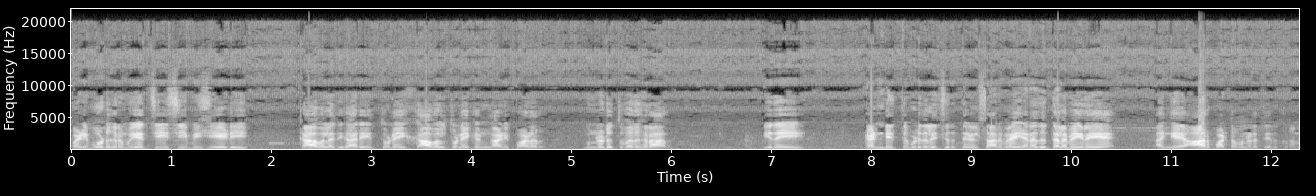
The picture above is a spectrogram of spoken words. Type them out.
பழிபோடுகிற முயற்சி சிபிசிஐடி காவல் அதிகாரி துணை காவல் துணை கண்காணிப்பாளர் முன்னெடுத்து வருகிறார். இதை கண்டித்து விடுதலை சிறுத்தைகள் சார்பில் எனது தலைமையிலேயே அங்கே ஆர்ப்பாட்டமும் நடத்தியிருக்கிறோம்.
